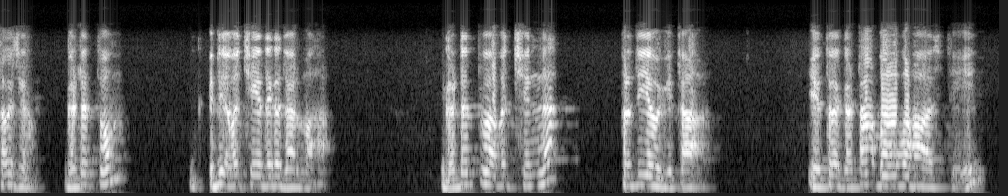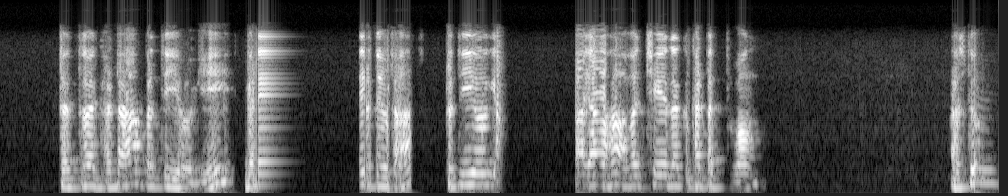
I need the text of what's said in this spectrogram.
समीचीनं। घटत्वम् इति अवच्छेदकधर्मः। घटत्व अवच्छिन्न प्रतियोगिता। यत्र घटाभावः अस्ति तत्र घटः प्रतियोगी। घटे प्रतियोगिता प्रतियोगी याः अवच्छेदकघटत्वम्। अस्तु। हम्म।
